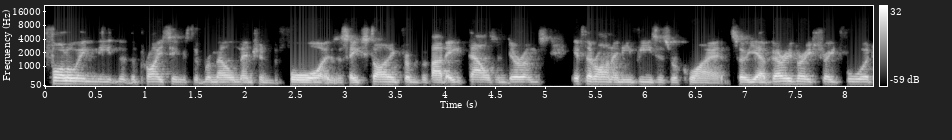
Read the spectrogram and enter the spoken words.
following the, the, the pricings that Ramel mentioned before, as I say, starting from about 8,000 dirhams if there aren't any visas required. So yeah, very, very straightforward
